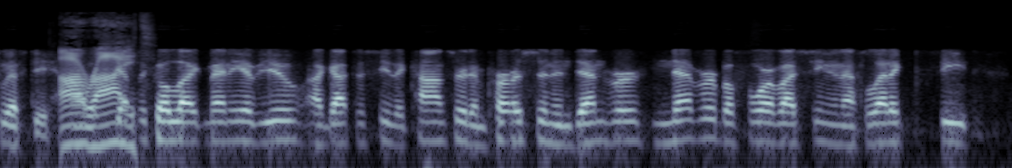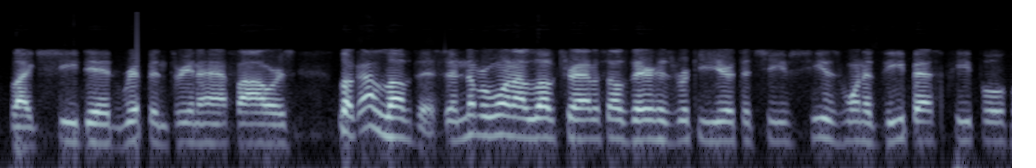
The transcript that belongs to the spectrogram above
Swifty. All I'm right. Skeptical like many of you. I got to see the concert in person in Denver. Never before have I seen an athletic feat like she did, ripping three and a half hours. Look, I love this. And number one, I love Travis. I was there his rookie year at the Chiefs. He is one of the best people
